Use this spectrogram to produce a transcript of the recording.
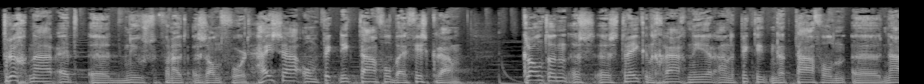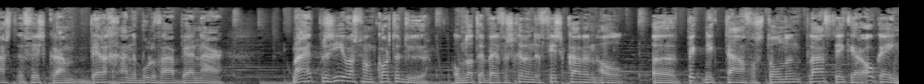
Terug naar het eh, nieuws vanuit Zandvoort. Heisa om picknicktafel bij Viskraam. Klanten eh, eh, streken graag neer aan de picknicktafel... eh, naast viskraam Berg aan de boulevard Bernard. Maar het plezier was van korte duur. Omdat er bij verschillende viskarren al picknicktafels stonden... plaatste ik er ook. Eh,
